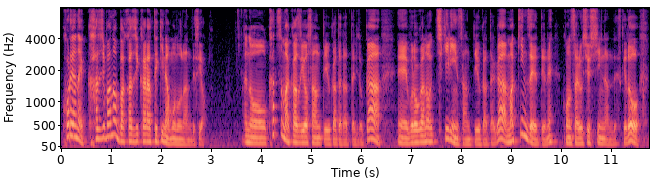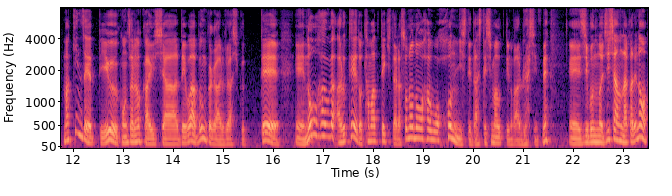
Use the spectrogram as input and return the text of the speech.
これはね、火事場のバカ力的なものなんですよ。あの勝間和代さんっていう方だったりとか、えー、ブロガーのチキリンさんっていう方がマッキンゼーっていうねコンサル出身なんですけどマッキンゼーっていうコンサルの会社では文化があるらしくって、えー、ノウハウがある程度溜まってきたらそのノウハウを本にして出してしまうっていうのがあるらしいんですね。えー、自分の自社の中での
